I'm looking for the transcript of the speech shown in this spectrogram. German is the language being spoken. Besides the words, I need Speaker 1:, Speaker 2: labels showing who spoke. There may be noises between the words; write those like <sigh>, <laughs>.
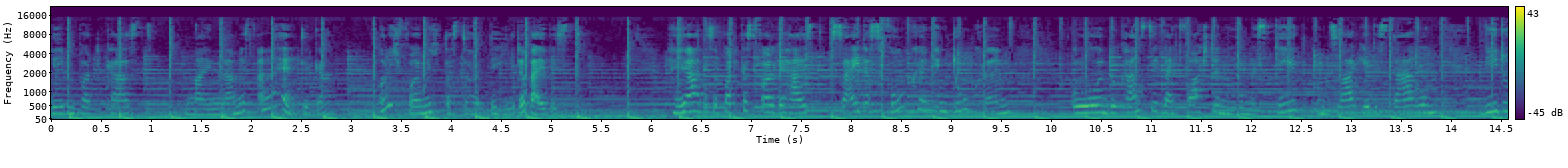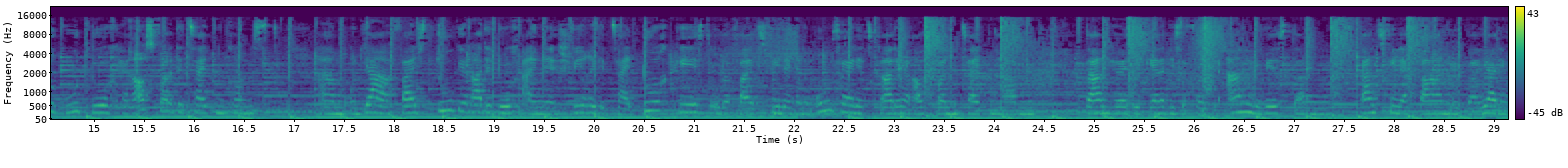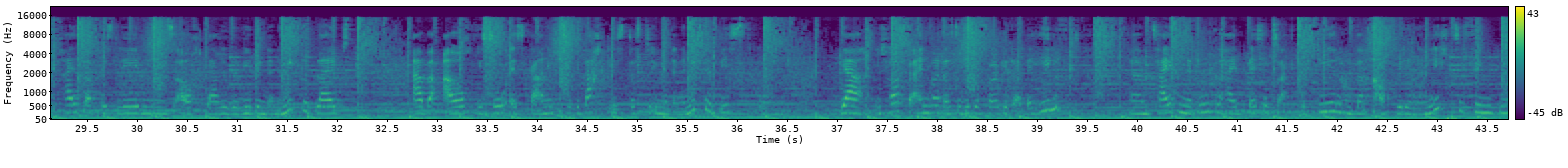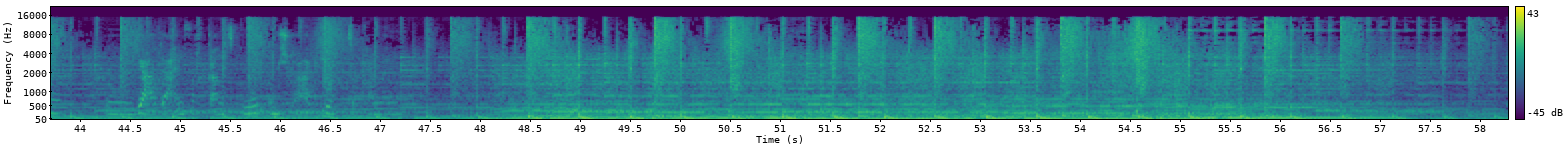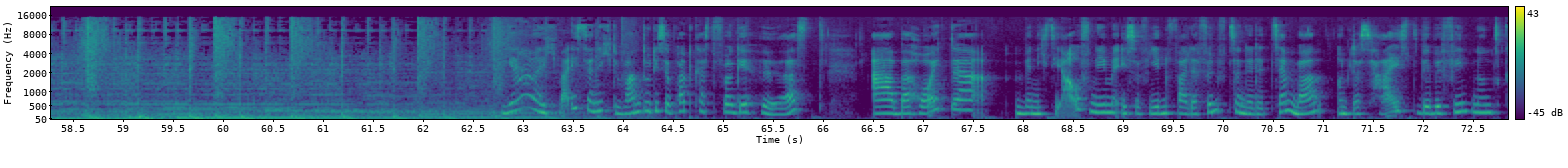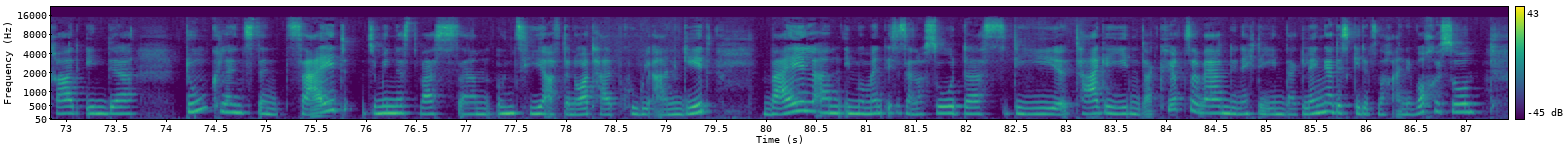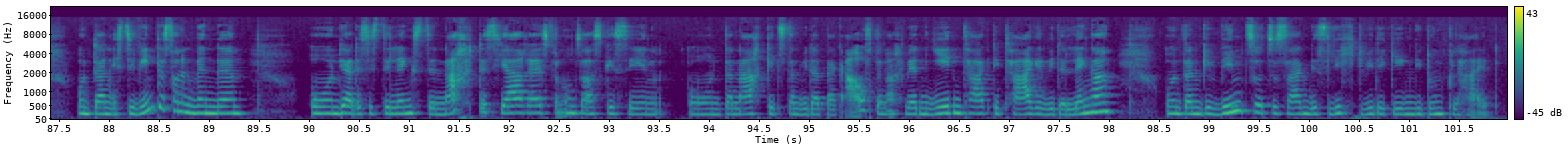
Speaker 1: Leben Podcast. Mein Name ist Anna Hettecker und ich freue mich, dass du heute hier dabei bist. Ja, diese Podcast-Folge heißt Sei das Funkeln im Dunkeln und du kannst dir vielleicht vorstellen, worum es geht. Und zwar geht es darum, wie du gut durch herausfordernde Zeiten kommst. Ähm, und ja, falls du gerade durch eine schwierige Zeit durchgehst oder falls viele in deinem Umfeld jetzt gerade herausfordernde Zeiten haben, dann hör dir gerne diese Folge an. Du wirst dann ganz viel erfahren über ja, den Kreislauf des Lebens, auch darüber, wie du in deiner Mitte bleibst, aber auch, wieso es gar nicht so gedacht ist, dass du immer in deiner Mitte bist. Und ja, ich hoffe einfach, dass dir diese Folge dabei hilft, ähm, Zeiten der Dunkelheit besser zu akzeptieren und dann auch wieder in ein Licht zu finden und ja, da einfach ganz gut und stark durchzukommen. Ich weiß ja nicht, wann du diese Podcast-Folge hörst, aber heute, wenn ich sie aufnehme, ist auf jeden Fall der 15. Dezember und das heißt, wir befinden uns gerade in der dunkelsten Zeit, zumindest was ähm, uns hier auf der Nordhalbkugel angeht, weil ähm, im Moment ist es ja noch so, dass die Tage jeden Tag kürzer werden, die Nächte jeden Tag länger. Das geht jetzt noch eine Woche so und dann ist die Wintersonnenwende und ja, das ist die längste Nacht des Jahres von uns aus gesehen. Und danach geht es dann wieder bergauf. Danach werden jeden Tag die Tage wieder länger. Und dann gewinnt sozusagen das Licht wieder gegen die Dunkelheit.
